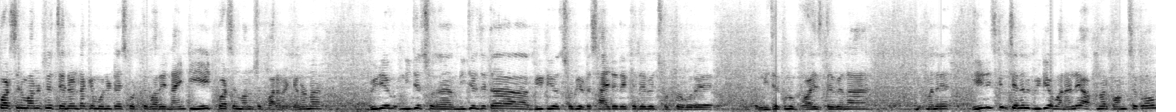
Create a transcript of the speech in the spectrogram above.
পার্সেন্ট মানুষের চ্যানেলটাকে মনিটাইজ করতে পারে নাইনটি এইট পার্সেন্ট মানুষের পারে না। কেননা ভিডিও নিজের নিজের যেটা ভিডিও ছবি ওটা সাইডে রেখে দেবে ছোট্ট করে নিজের কোনো ভয়েস দেবে না। মানে গ্রিন স্ক্রিন চ্যানেল ভিডিও বানালে আপনার কমসে কম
